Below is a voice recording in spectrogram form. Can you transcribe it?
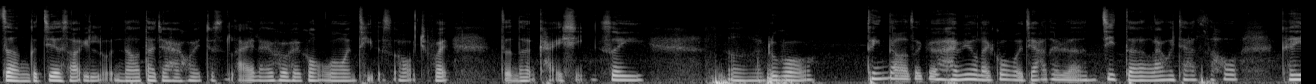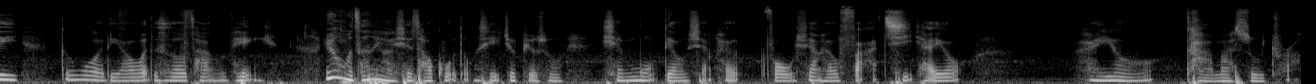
整个介绍一轮，然后大家还会就是来来回回跟我问问题的时候，就会真的很开心。所以，嗯，如果听到这个还没有来过我家的人，记得来我家之后可以跟我聊我的收藏品，因为我真的有一些超酷的东西，就比如说一些木雕像，还有佛像，还有法器，还有还有卡玛苏特拉，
